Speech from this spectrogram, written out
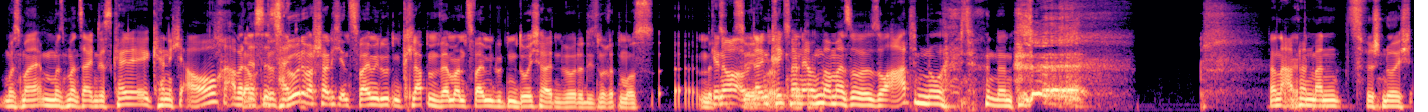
Muss man, muss man sagen, das kenne kenn ich auch, aber Ja, das das ist halt, würde wahrscheinlich in zwei Minuten klappen, wenn man zwei Minuten durchhalten würde, diesen Rhythmus äh, mit Genau, und dann kriegt man irgendwann mal so, so Atemnot und dann, dann atmet man zwischendurch.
